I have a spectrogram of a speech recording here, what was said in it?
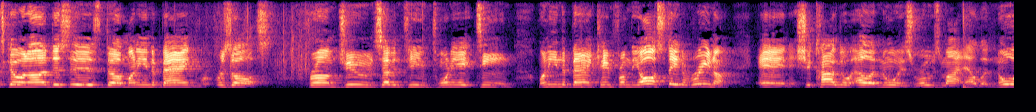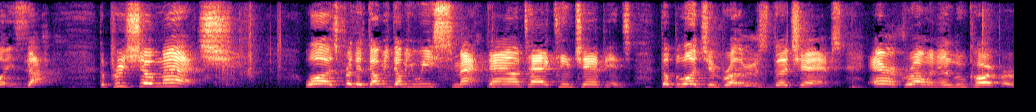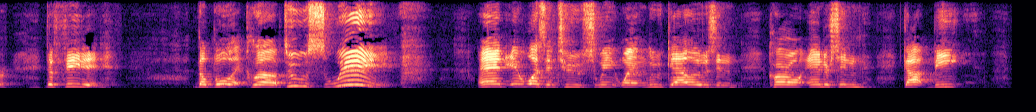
what's going on? This is the Money in the Bank results from June 17, 2018. Money in the Bank came from the Allstate Arena in Chicago, Illinois, Rosemont, Illinois. The pre-show match was for the WWE SmackDown Tag Team Champions, the Bludgeon Brothers, the champs. Eric Rowan and Luke Harper defeated the Bullet Club. Too sweet! And it wasn't too sweet when Luke Gallows and Karl Anderson got beat.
